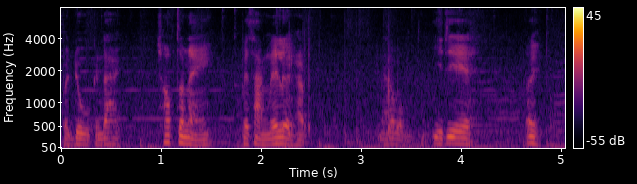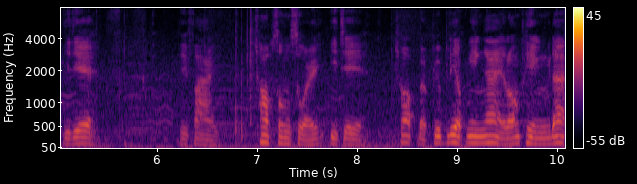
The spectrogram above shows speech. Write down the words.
ไปดูกันได้ ชอบตัวไหนไปสั่งได้เลยครับนะครับผม EGA เอ้ย EGA p f i ชอบทรงสวย EGA ชอบแบบเรียบๆง่ายๆ ร้องเพลงได้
